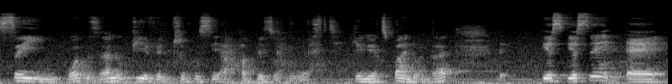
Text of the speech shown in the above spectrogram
saying what the ZANU PF and CCC are puppets of the West. Can you expand on that? You're, you're saying uh,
